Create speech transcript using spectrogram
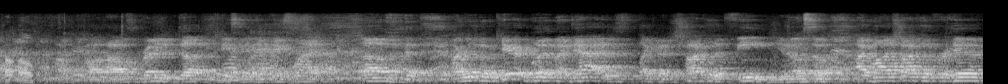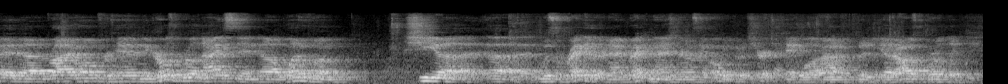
Uh-oh. I, I was ready to duck in case anything came flying. Um, I really don't care, but my dad is like a chocolate fiend, you know. So I bought chocolate for him and uh, brought it home for him. and The girls were real nice, and uh, one of them, she uh, uh, was a regular, and I recognized her. And I was like, "Oh, you go to church? Okay, well, I'm gonna put it together." I was worldly,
